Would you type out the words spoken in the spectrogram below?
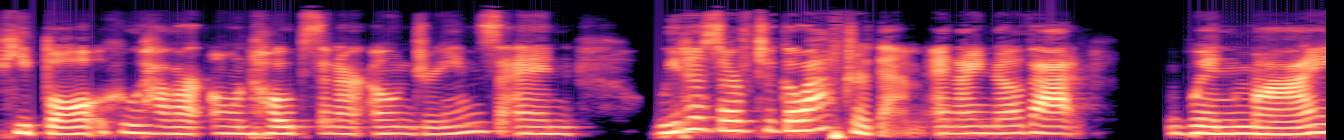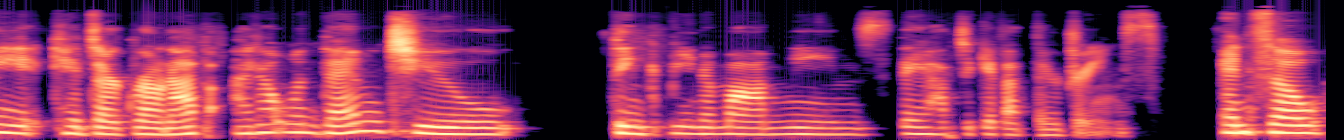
people who have our own hopes and our own dreams and we deserve to go after them. And I know that when my kids are grown up, I don't want them to think being a mom means they have to give up their dreams. And so,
